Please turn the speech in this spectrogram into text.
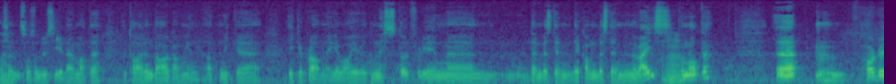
Altså, Sånn som du sier der med at det, du tar en dag av gangen. At en ikke, ikke planlegger hva gjør vi til neste år. Fordi en, eh, den bestem, det kan bestemme underveis, på en måte. Eh, har du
